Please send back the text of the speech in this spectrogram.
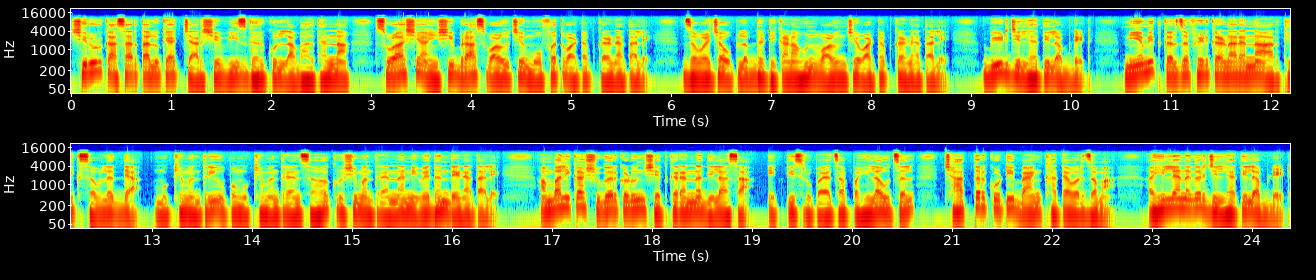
शिरूर कासार तालुक्यात चारशे वीस घरकुल लाभार्थ्यांना सोळाशे ऐंशी ब्रास वाळूचे मोफत वाटप करण्यात आले. जवळच्या उपलब्ध ठिकाणाहून वाळूंचे वाटप करण्यात आले. बीड जिल्ह्यातील अपडेट. नियमित कर्जफेड करणाऱ्यांना आर्थिक सवलत द्या. मुख्यमंत्री उपमुख्यमंत्र्यांसह कृषीमंत्र्यांना निवेदन देण्यात आले. अंबालिका शुगर सरकारकडून शेतकऱ्यांना दिलासा. एकतीस रुपयाचा पहिला उचल शहात्तर कोटी बँक खात्यावर जमा. अहिल्यानगर जिल्ह्यातील अपडेट.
